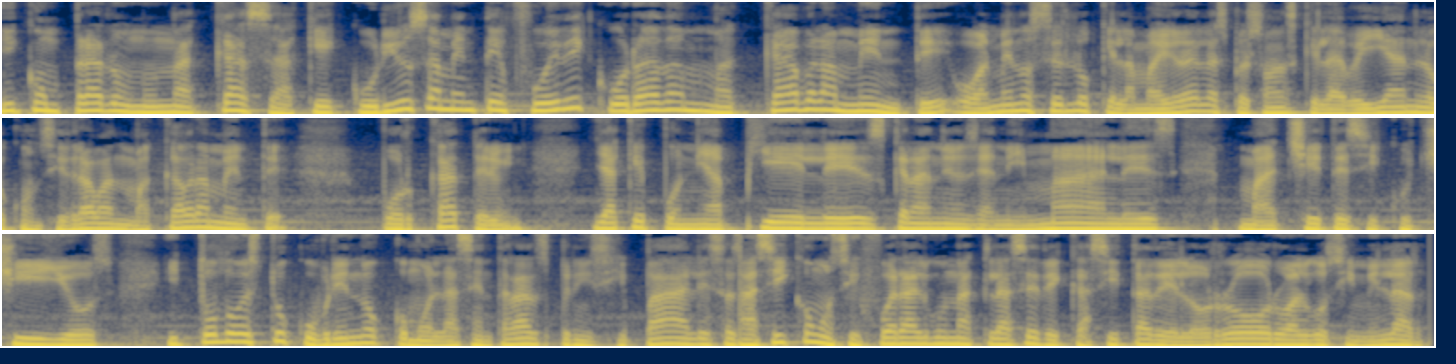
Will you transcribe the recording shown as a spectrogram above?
y compraron una casa que curiosamente fue decorada macabramente, o al menos es lo que la mayoría de las personas que la veían lo consideraban macabramente, por Catherine, ya que ponía pieles, cráneos de animales, machetes y cuchillos, y todo esto cubriendo como las entradas principales, así como si fuera alguna clase de casita del horror o algo similar.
